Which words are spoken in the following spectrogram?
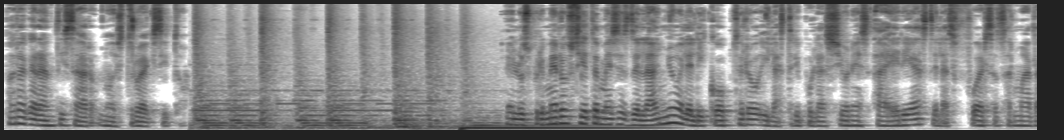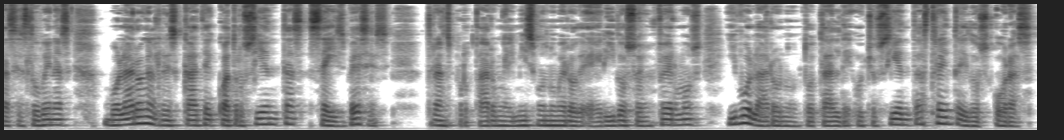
para garantizar nuestro éxito. En los primeros siete meses del año, el helicóptero y las tripulaciones aéreas de las Fuerzas Armadas eslovenas volaron al rescate 406 veces, transportaron el mismo número de heridos o enfermos y volaron un total de 832 horas.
